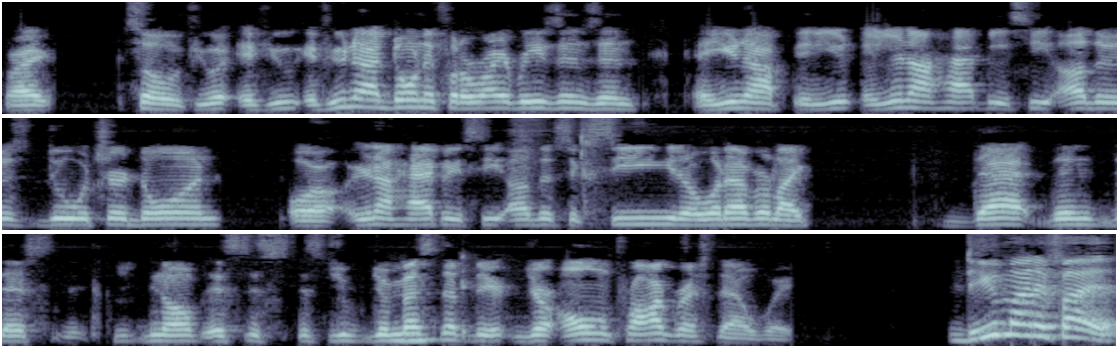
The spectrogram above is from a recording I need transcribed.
right? So if you if you if you're not doing it for the right reasons and and you're not and you and you're not happy to see others do what you're doing or you're not happy to see others succeed or whatever, like that, then that's you know it's just it's, you're messing up your own progress that way. Do you mind if I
